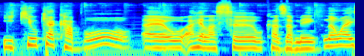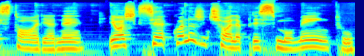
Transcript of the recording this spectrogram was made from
E que o que acabou é a relação, o casamento, não a história, né? Eu acho que se, quando a gente olha para esse momento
